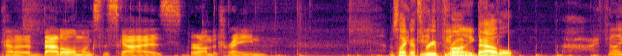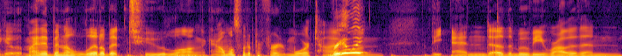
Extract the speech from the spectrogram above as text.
Kind of battle amongst the skies or on the train. It was like a three pronged like- battle. I feel like it might have been a little bit too long. Like I almost would have preferred more time Really? on the end of the movie rather than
